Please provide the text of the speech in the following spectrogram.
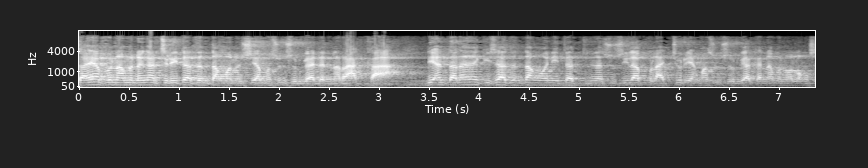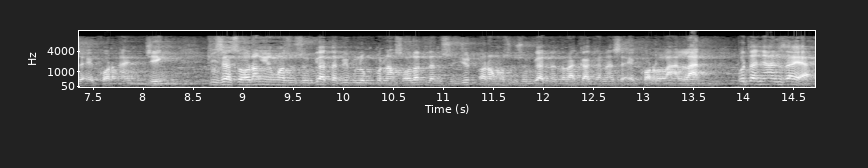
Saya pernah mendengar cerita tentang manusia masuk surga dan neraka. Di antaranya kisah tentang wanita tunasusila pelacur yang masuk surga karena menolong seekor anjing. Kisah seorang yang masuk surga tapi belum pernah sholat dan sujud orang masuk surga dan neraka karena seekor lalat. Pertanyaan saya,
